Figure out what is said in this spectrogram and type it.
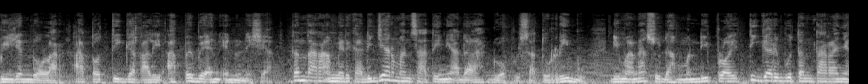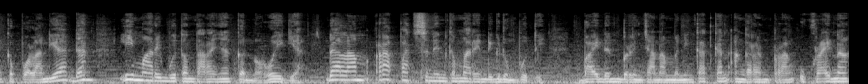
billion dolar atau tiga kali APBN Indonesia. Tentara Amerika di Jerman saat ini adalah 21 ribu, di mana sudah mendeploy 3 ribu tentaranya ke Polandia dan 5 ribu tentaranya ke Norwegia. Dalam rapat Senin kemarin di Gedung Putih, Biden berencana meningkatkan anggaran perang Ukraina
